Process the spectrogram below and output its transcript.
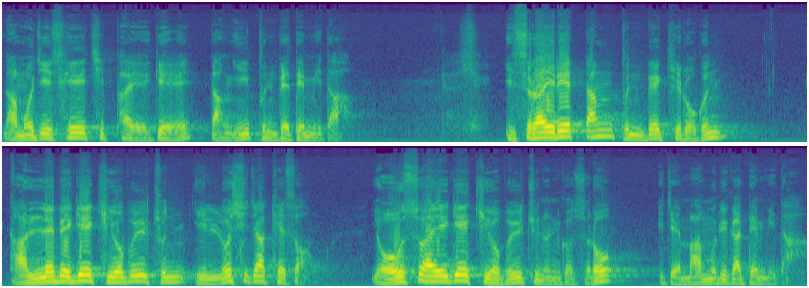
나머지 세 지파에게 땅이 분배됩니다. 이스라엘의 땅 분배 기록은 갈렙에게 기업을 준 일로 시작해서 여호수아에게 기업을 주는 것으로 이제 마무리가 됩니다.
